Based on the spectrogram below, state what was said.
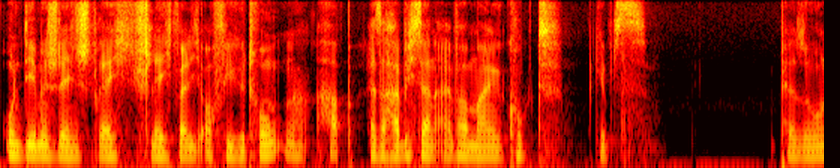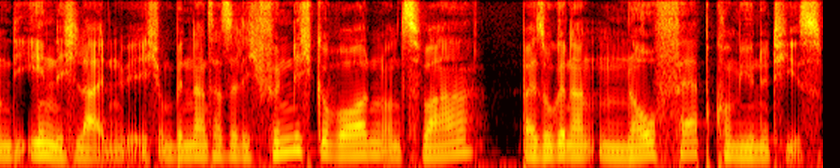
und dementsprechend schlecht, weil ich auch viel getrunken habe. Also habe ich dann einfach mal geguckt, gibt es Personen, die ähnlich leiden wie ich und bin dann tatsächlich fündig geworden und zwar bei sogenannten No-Fab-Communities.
